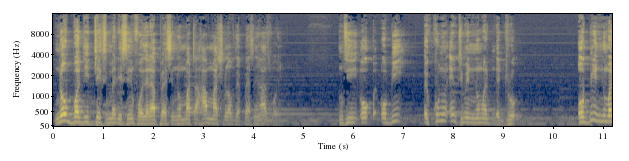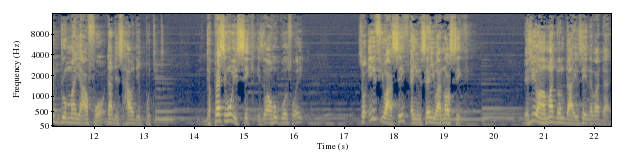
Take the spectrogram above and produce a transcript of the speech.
Nobody takes medicine for the other person, no matter how much love the person has for him. Nti obi ekunu entumi nnuma eduro. Obi nnuma duro ma yafo. That is how they put it. The person who is sick is the one who goes for it. So if you are sick and you say you are not sick, if your mama don't die, you say you never die.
